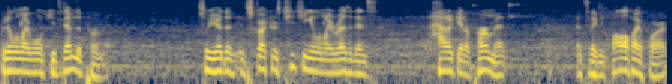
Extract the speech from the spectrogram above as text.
But Illinois won't give them the permit. So you have the instructors teaching Illinois residents how to get a permit, and so they can qualify for it,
